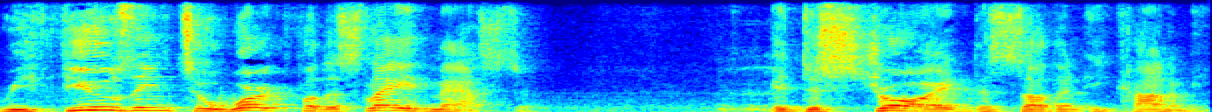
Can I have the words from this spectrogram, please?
refusing to work for the slave master, it destroyed the Southern economy.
